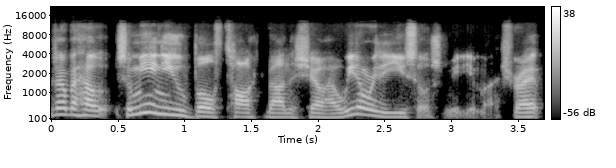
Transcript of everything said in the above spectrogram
we're talking about how, so me and you both talked about in the show how we don't really use social media much, right?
